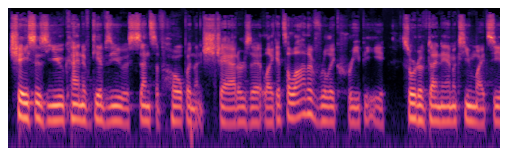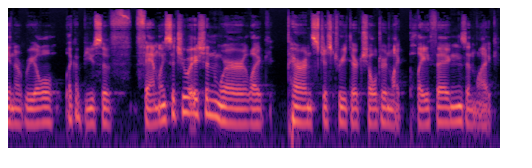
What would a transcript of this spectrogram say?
chases you, kind of gives you a sense of hope and then shatters it. Like it's a lot of really creepy sort of dynamics you might see in a real like abusive family situation where like parents just treat their children like playthings and like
